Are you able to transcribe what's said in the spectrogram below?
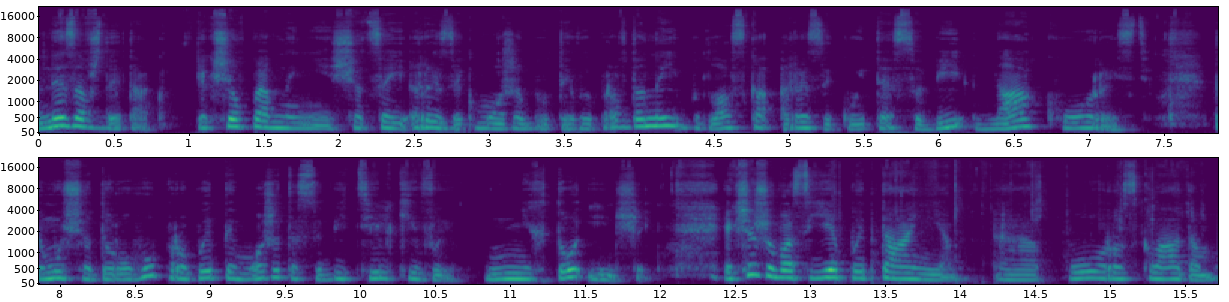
Не завжди так. Якщо впевнені, що цей ризик може бути виправданий, будь ласка, ризикуйте собі на користь, тому що дорогу пробити можете собі тільки ви, ніхто інший. Якщо ж у вас є питання е, по розкладам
